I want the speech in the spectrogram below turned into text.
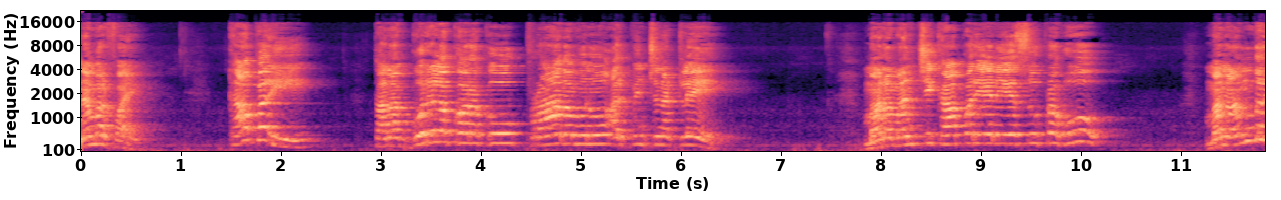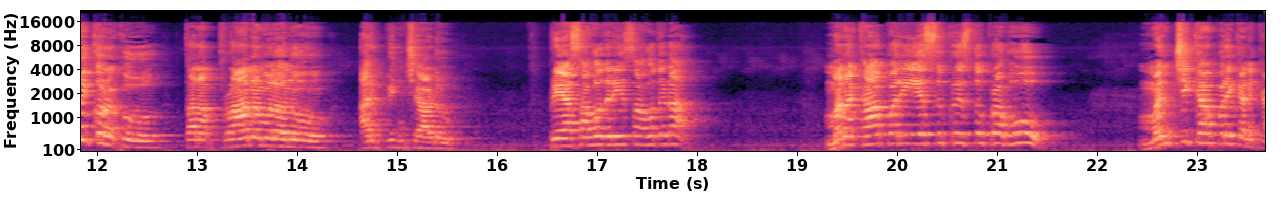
Number five. కాపరి తన గొర్రెల కొరకు ప్రాణమును అర్పించినట్లే. మన మంచి కాపరి అయిన యేసు ప్రభు మనందరి కొరకు తన ప్రాణములను అర్పించాడు. ప్రియ సహోదరి సహోదరా మన కాపరి యేసుక్రీస్తు ప్రభు మంచి కాపరి కనుక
